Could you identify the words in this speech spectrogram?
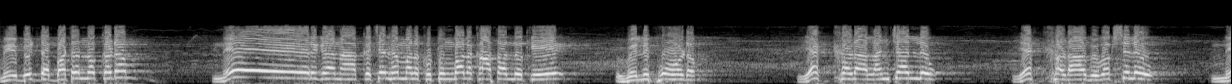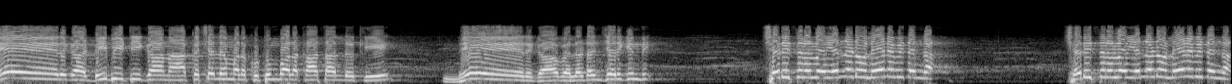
మీ బిడ్డ బటన్ నొక్కడం నేరుగా నా అక్క చెల్లెమ్మల కుటుంబాల ఖాతాల్లోకి వెళ్ళిపోవడం. ఎక్కడా లంచాలు లేవు ఎక్కడా వివక్ష లేవు. నేరుగా డీబీటీగా నా అక్క చెల్లెమ్మల కుటుంబాల ఖాతాల్లోకి నేరుగా వెళ్ళడం జరిగింది. చరిత్రలో ఎన్నడూ లేని విధంగా చరిత్రలో ఎన్నడూ లేని విధంగా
